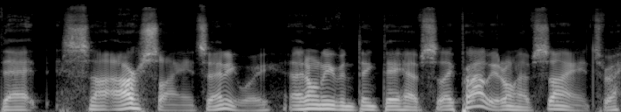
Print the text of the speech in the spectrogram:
that our science, anyway, I don't even think they have, they probably don't have science, right?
